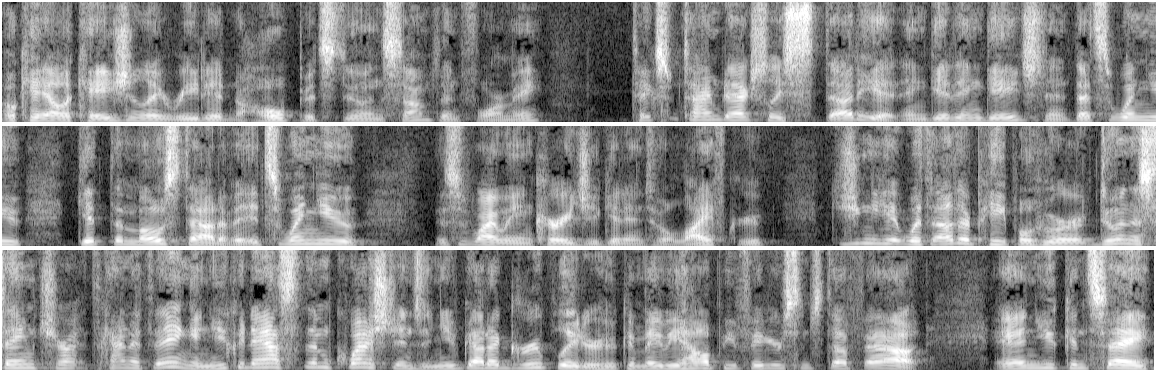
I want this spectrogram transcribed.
okay, I'll occasionally read it and hope it's doing something for me. Take some time to actually study it and get engaged in it. That's when you get the most out of it. It's when you, this is why we encourage you to get into a life group, because you can get with other people who are doing the same tr- kind of thing, and you can ask them questions, and you've got a group leader who can maybe help you figure some stuff out. And you can say,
